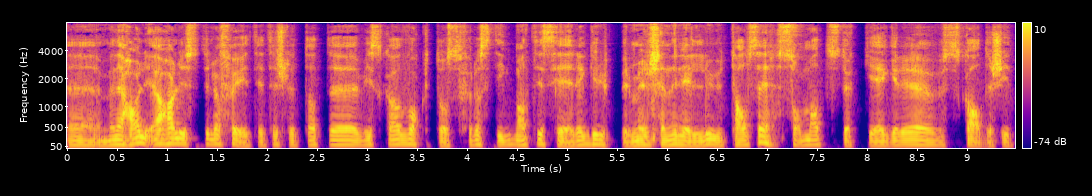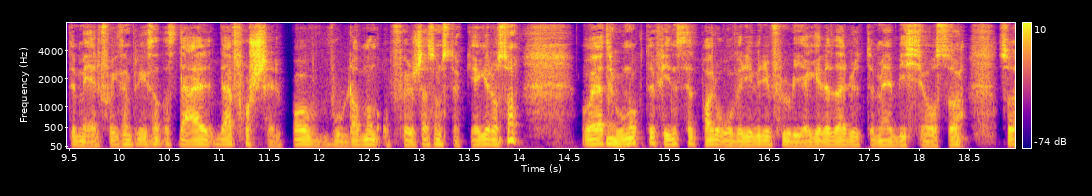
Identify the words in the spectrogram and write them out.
Eh, men jeg har, jeg har, lyst til å føye til til slutt at uh, vi skal vokte oss for å stigmatisere grupper med generelle uttalelser, som at støkkjegere skadeskyter mer, f.eks. Altså, det, er, det er forskjell på hvordan man oppfører seg som støkkjeger også. Og jeg tror mm. nok det fins et par overivrige fuglejegere der ute med bikkje også. Så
